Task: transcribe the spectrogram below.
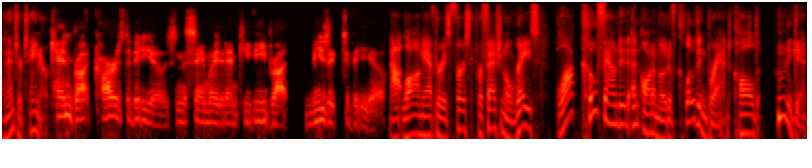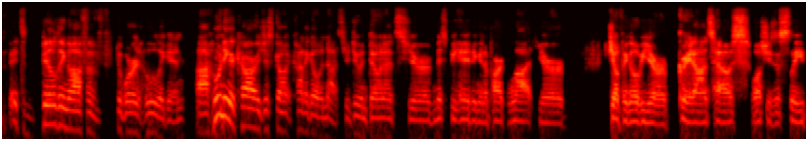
an entertainer. Ken brought cars to videos in the same way that MTV brought music to video. Not long after his first professional race, Block co founded an automotive clothing brand called Hoonigan. It's building off of the word hooligan. Uh, hooning a car is just going, kind of going nuts. You're doing donuts, you're misbehaving in a parking lot, you're jumping over your great aunt's house while she's asleep.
